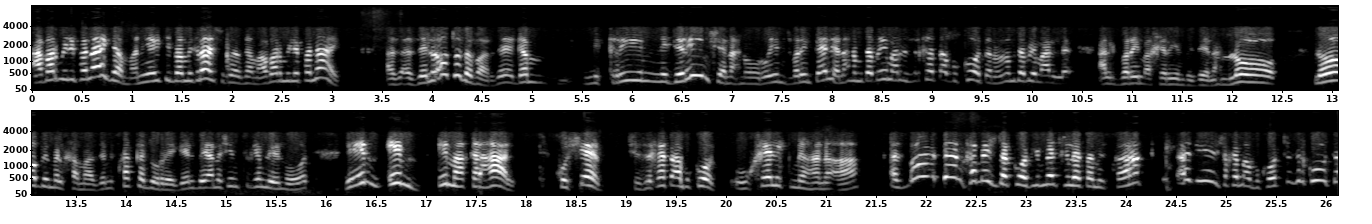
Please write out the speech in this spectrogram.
עבר מלפניי גם, אני הייתי במגרש גם, עבר מלפניי. אז, אז זה לא אותו דבר, זה גם מקרים נדירים שאנחנו רואים דברים כאלה, אנחנו מדברים על זריקת אבוקות, אנחנו לא מדברים על, על דברים אחרים וזה, אנחנו לא, לא במלחמה, זה משחק כדורגל ואנשים צריכים ליהנות, ואם אם, אם הקהל חושב שזריקת האבוקות הוא חלק מההנאה, אז בואו ניתן חמש דקות לפני תחילת המשחק, אז יש לכם אבוקות, תזרקו אותם.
